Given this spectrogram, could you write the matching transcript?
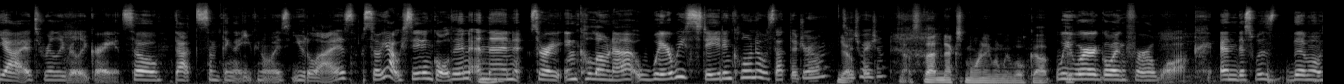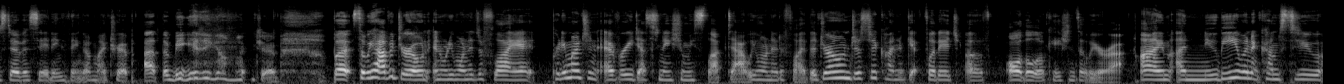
yeah, it's really, really great. So that's something that you can always utilize. So yeah, we stayed in Golden and then, sorry, in Kelowna. Where we stayed in Kelowna, was that the drone Yep. situation? yeah so that next morning when we woke up We it- were going for a walk, and this was the most devastating thing of my trip at the beginning of my trip. But so we have a drone, and we wanted to fly it pretty much in every destination we slept at. We wanted to fly the drone just to kind of get footage of all the locations that we were at. I'm a newbie when it comes to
